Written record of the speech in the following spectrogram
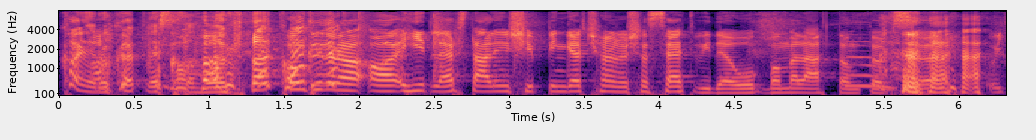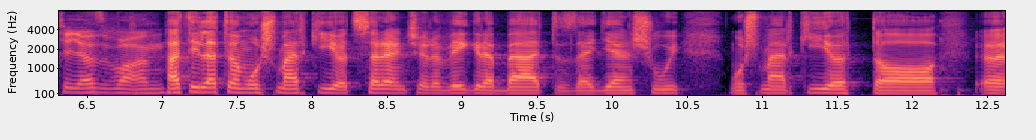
kanyarokat vesz a mondat. Konkrétan a, a Hitler-Stalin shippinget sajnos a set videókban már láttam többször, úgyhogy az van. Hát illetve most már kijött, szerencsére végre beállt az egyensúly, most már kijött a uh,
